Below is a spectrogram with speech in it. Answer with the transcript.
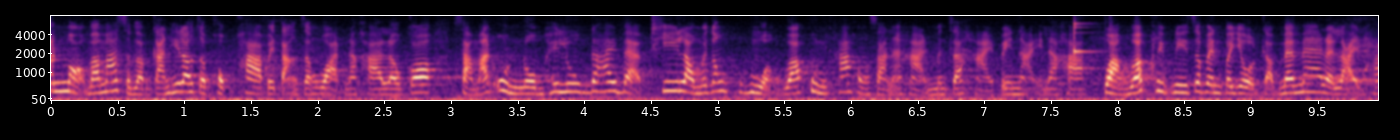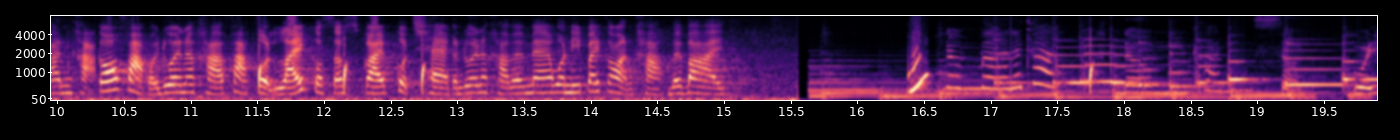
มันเหมาะมากๆสำหรับการที่เราจะพกพาไปต่างจังหวัดนะคะ แล้วก็สามารถอุ่นนมให้ลูกได้แบบที่เราไม่ต้องห่วงว่าคุณค่าของสารอาหารมันจะหายไปไหนนะคะ หวังว่าคลิปนี้จะเป็นประโยชน์กับแม่ๆหลาย ๆ ท่านค่ะ ก็ฝากไว้ด้วยนะคะ ฝากกดไลค์กด subscribe กดแชร์กันด้วยนะคะแม่ๆวันนี้ไปก่อนค่ะ บ๊ายบาย นมมาแล้วค่ะ นมคันสดอุ้ย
